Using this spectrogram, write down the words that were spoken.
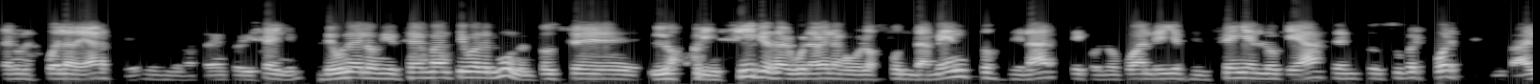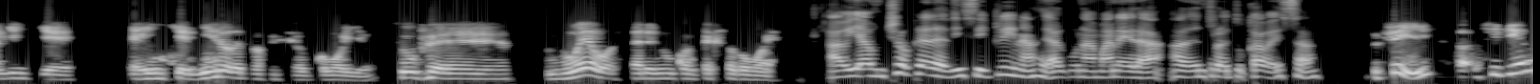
está en una escuela de arte, un departamento de diseño, de una de las universidades más antiguas del mundo. Entonces, los principios de alguna manera, como los fundamentos del arte, con lo cual ellos enseñan lo que hacen, son súper fuertes. Y para alguien que es ingeniero de profesión como yo, súper nuevo estar en un contexto como este. Había un choque de disciplinas de alguna manera adentro de tu cabeza. Sí, ah, sí tiene.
